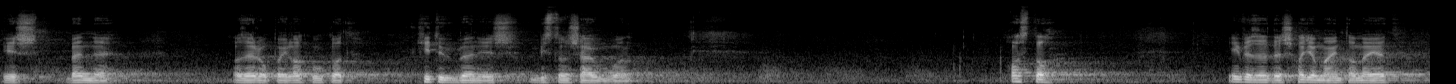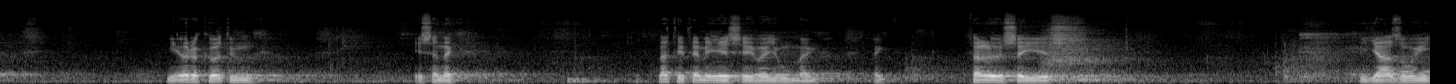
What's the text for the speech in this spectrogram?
és benne az európai lakókat hitükben és biztonságukban. Azt a évezedes hagyományt, amelyet mi örököltünk, és ennek letéteményései vagyunk, meg, meg felelősei és vigyázói.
